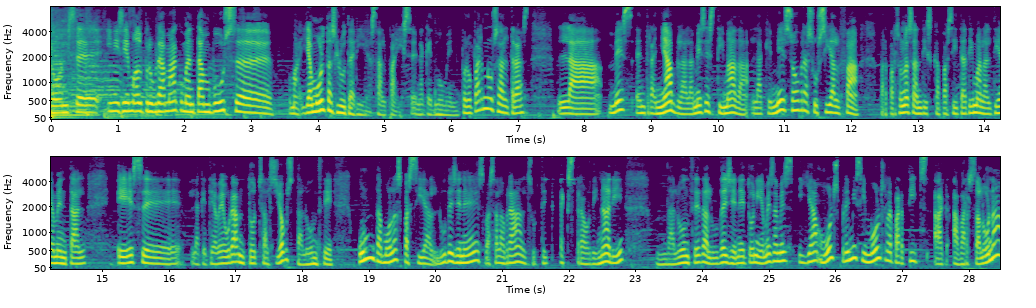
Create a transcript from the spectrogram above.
Doncs eh, iniciem el programa comentant-vos... Eh, home, hi ha moltes loteries al país en aquest moment, però per nosaltres la més entranyable, la més estimada, la que més obra social fa per persones amb discapacitat i malaltia mental és eh, la que té a veure amb tots els jocs de l'11. Un de molt especial, l'1 de gener es va celebrar el sorteig extraordinari de l'11 de l'1 de gener, Toni. A més a més, hi ha molts premis i molts repartits. A, a Barcelona,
